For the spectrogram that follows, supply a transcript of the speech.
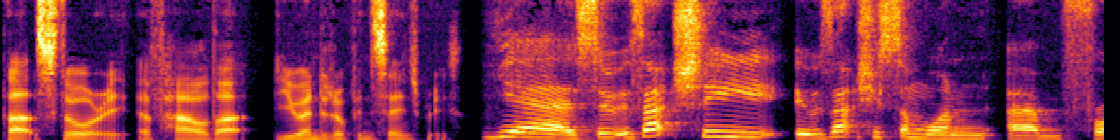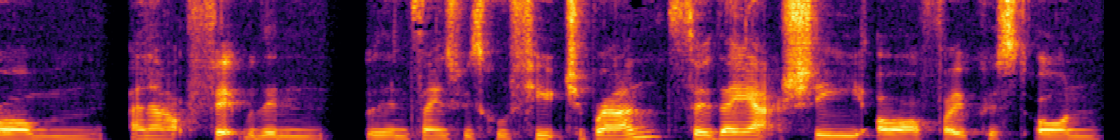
that story of how that you ended up in Sainsbury's? Yeah, so it was actually it was actually someone um, from an outfit within within Sainsbury's called Future Brand. So they actually are focused on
